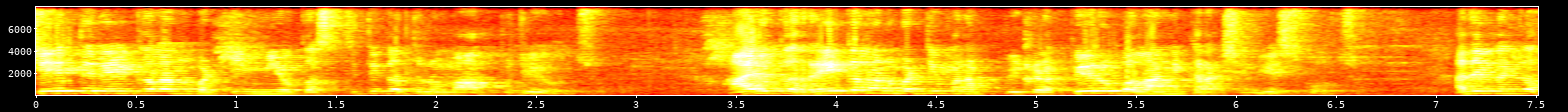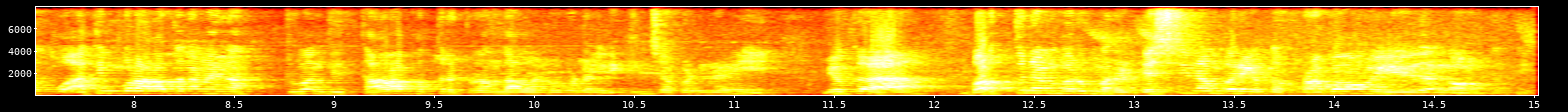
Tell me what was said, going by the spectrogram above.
చేతి రేఖలను బట్టి మీ యొక్క స్థితిగతులు మార్పు చేయవచ్చు. ఆ యొక్క రేఖలను బట్టి మనం ఇక్కడ పేరు బలాన్ని కరెక్షన్ చేసుకోవచ్చు. అదేవిధంగా అతి పురాతనమైనటువంటి తారపత్ర గ్రంథాలలో కూడా లిఖించబడినవి. మీ యొక్క బర్త్ నెంబరు మరియు డెస్టి నెంబర్ యొక్క ప్రభావం ఏ విధంగా ఉంటుంది?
